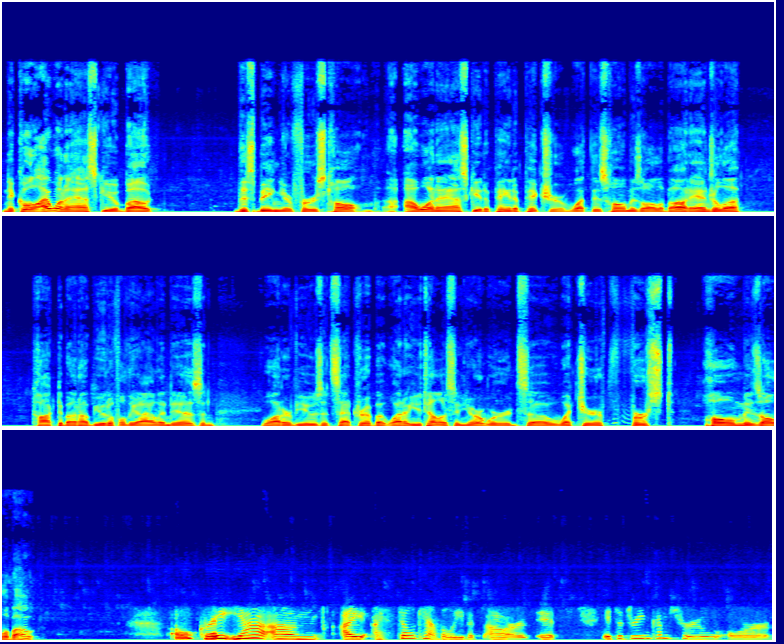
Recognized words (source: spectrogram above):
Nicole, I want to ask you about this being your first home. I want to ask you to paint a picture of what this home is all about. Angela talked about how beautiful the island is and water views, etc. But why don't you tell us in your words uh, what your first home is all about? Oh, great! Yeah, um, I I still can't believe it's ours. It's it's a dream come true, or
